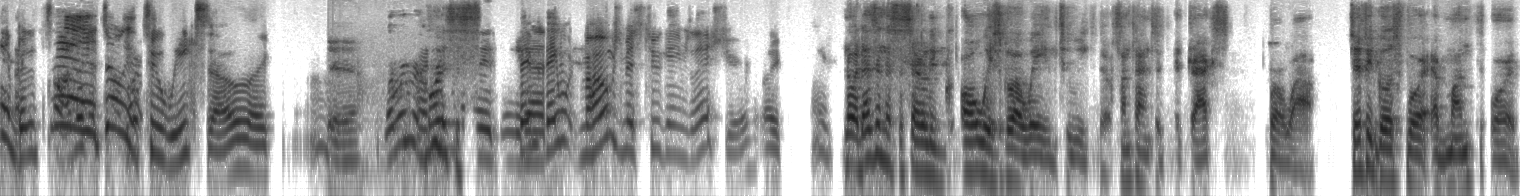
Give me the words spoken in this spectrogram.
Yeah, but it's eh, it's only two weeks though. Like Yeah. Were we Well, recording? this is- they- they they, they Mahomes missed two games last year. Like No, it doesn't necessarily always go away in two weeks though. Sometimes it, it drags for a while. So if it goes for a month or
